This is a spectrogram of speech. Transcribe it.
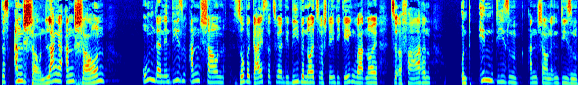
das anschauen, lange anschauen, um dann in diesem Anschauen so begeistert zu werden, die Liebe neu zu verstehen, die Gegenwart neu zu erfahren Und in diesem Anschauen, in, diesem,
